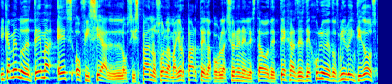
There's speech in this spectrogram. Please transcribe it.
Y cambiando de tema, es oficial. Los hispanos son la mayor parte de la población en el estado de Texas desde julio de 2022.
